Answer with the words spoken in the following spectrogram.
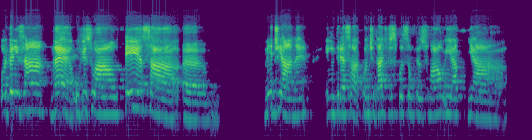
organizar né, o visual, ter essa. Uh, mediar, né? Entre essa quantidade de exposição pessoal e a, e a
